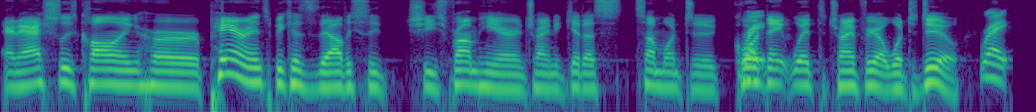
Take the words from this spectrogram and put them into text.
And Ashley's calling her parents because they obviously she's from here and trying to get us someone to coordinate with to try and figure out what to do. Right.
